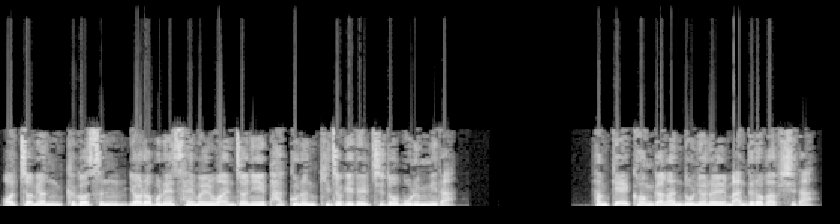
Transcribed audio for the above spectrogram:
어쩌면 그것은 여러분의 삶을 완전히 바꾸는 기적이 될지도 모릅니다. 함께 건강한 노년을 만들어 갑시다.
